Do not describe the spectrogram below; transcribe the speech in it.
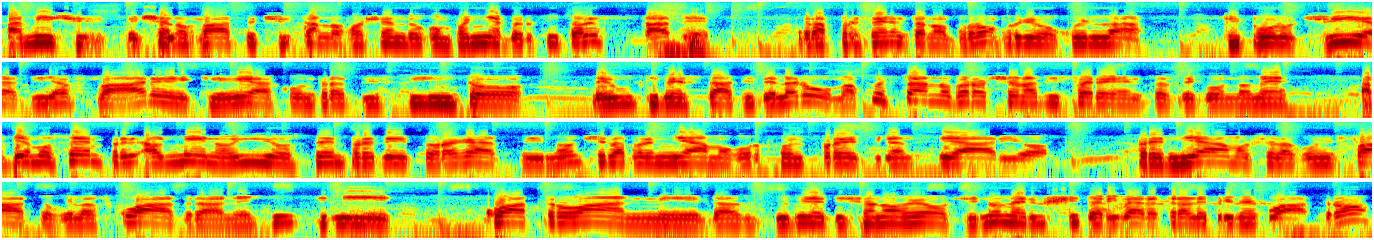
amici che ci hanno fatto e ci stanno facendo compagnia per tutta l'estate, rappresentano proprio quella tipologia di affare che ha contraddistinto le ultime estati della Roma. Quest'anno però c'è una differenza secondo me. Abbiamo sempre, almeno io ho sempre detto ragazzi non ce la prendiamo con il pre-finanziario, prendiamocela con il fatto che la squadra negli ultimi quattro anni, dal 2019 a oggi, non è riuscita ad arrivare tra le prime quattro,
